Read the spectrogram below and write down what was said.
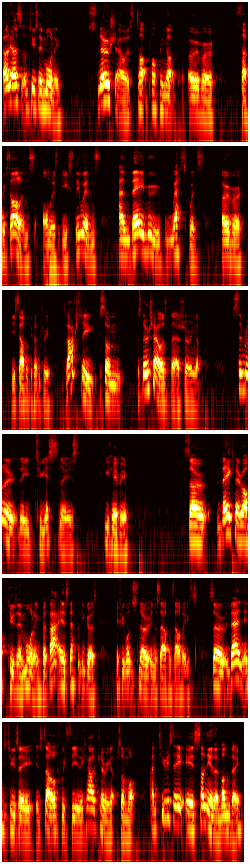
early hours of Tuesday morning, snow showers start popping up over Southeast Islands on those easterly winds, and they move westwards over the south of the country. So actually, some snow showers there showing up, similarly to yesterday's UKV. So they clear off Tuesday morning, but that is definitely good if you want snow in the south and southeast. So then into Tuesday itself, we see the cloud clearing up somewhat, and Tuesday is sunnier than Monday,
